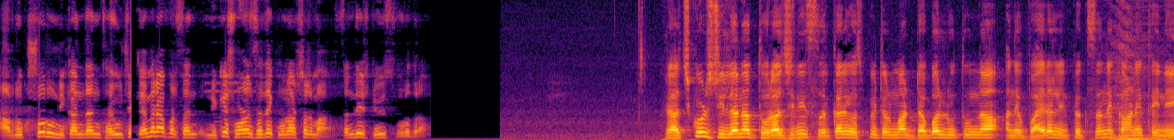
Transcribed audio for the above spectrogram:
આ વૃક્ષોનું નિકંદન થયું છે. કેમેરા પર્સન નિકેશ વણન સાથે કુણાલ શર્મા, સંદેશ ન્યૂઝ વડોદરા. રાજકોટ જિલ્લાના ધોરાજીની સરકારી હોસ્પિટલમાં ડબલ ઋતુના અને વાયરલ ઇન્ફેક્શનને કારણે થઈને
